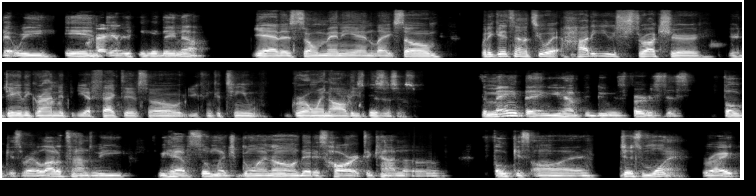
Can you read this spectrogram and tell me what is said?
That we in right. every single day now. Yeah, there's so many. And like, so when it gets down to it, how do you structure your daily grind to be effective so you can continue growing all these businesses? The main thing you have to do is first just focus, right? A lot of times we we have so much going on that it's hard to kind of focus on just one, right?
